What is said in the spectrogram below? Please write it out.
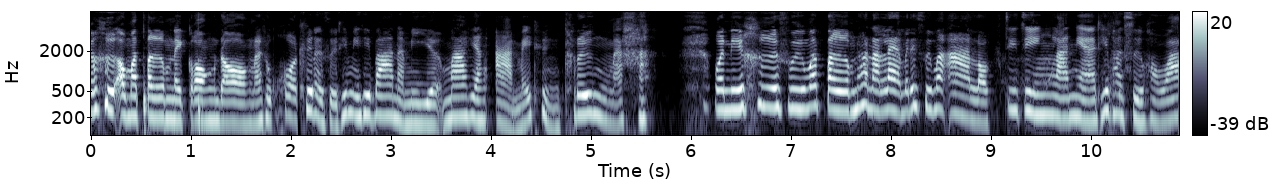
ก็คือเอามาเติมในกองดองนะทุกคนคือหนังสือที่มีที่บ้านนะมีเยอะมากยังอ่านไม่ถึงครึ่งนะคะ วันนี้คือซื้อมาเติมเท่านั้นแหละไม่ได้ซื้อมาอ่านหรอก จริง ๆ ร้านเนี้ยที่พักซื้อเพราะว่า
